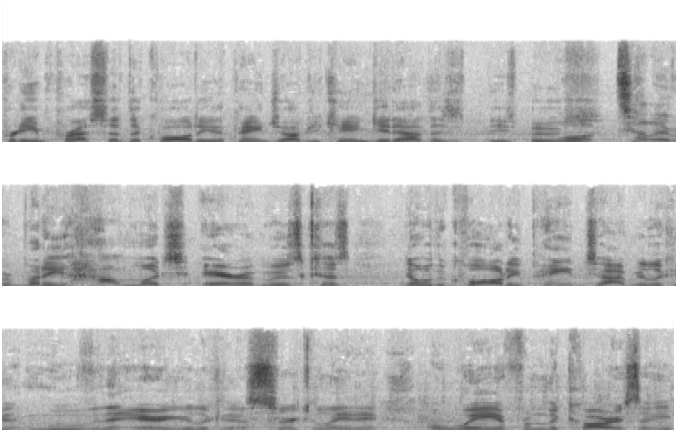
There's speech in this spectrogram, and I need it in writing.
pretty impressive the quality of the paint job you can get out of these, these booths. Well, tell everybody how much air it moves because you know the quality paint job, you're looking at moving the air, you're looking at circulating it away from the car, so you,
